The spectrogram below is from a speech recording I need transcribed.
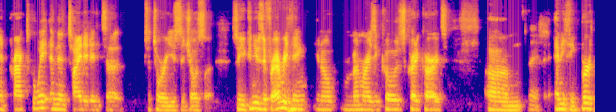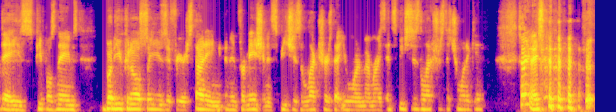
and practical way, and then tied it into to Torah usage also. So you can use it for everything, you know, memorizing codes, credit cards, um, Nice. anything, birthdays, people's names. But you can also use it for your studying and information and speeches and lectures that you want to memorize and speeches and lectures that you want to give. So, anyways,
